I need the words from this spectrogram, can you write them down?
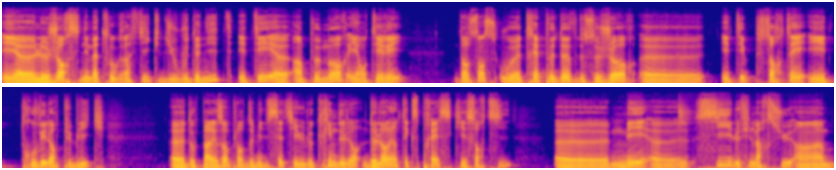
Et euh, le genre cinématographique du Woodenite était euh, un peu mort et enterré dans le sens où euh, très peu d'œuvres de ce genre étaient sortaient et trouvaient leur public. donc par exemple en 2017 il y a eu le crime de l'Orient Express qui est sorti. mais si le film a reçu un,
